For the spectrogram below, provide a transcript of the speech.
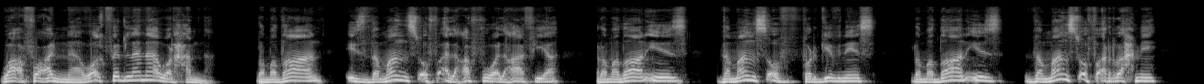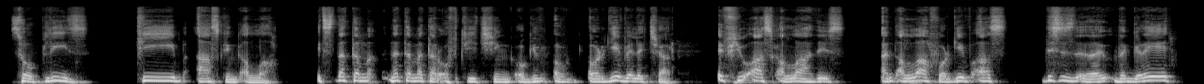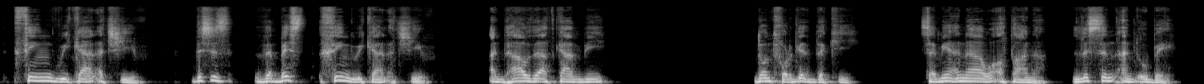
واعف عنا واغفر لنا وارحمنا Ramadan is the month of al-afu wal-afiyah Ramadan is the month of forgiveness Ramadan is the month of ar-rahmah so please keep asking Allah it's not a, not a matter of teaching or give, or, or give a lecture if you ask Allah this and Allah forgive us this is the, the great thing we can achieve this is the best thing we can achieve. And how that can be, don't forget the key. سمعنا وأطعنا. Listen and obey.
